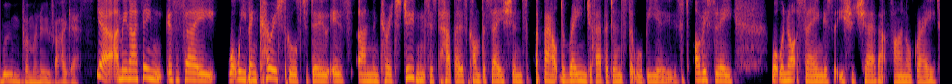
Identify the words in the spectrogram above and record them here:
room for maneuver, I guess. Yeah, I mean, I think, as I say, what we've encouraged schools to do is, and encourage students, is to have those conversations about the range of evidence that will be used. Obviously, what we're not saying is that you should share that final grade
